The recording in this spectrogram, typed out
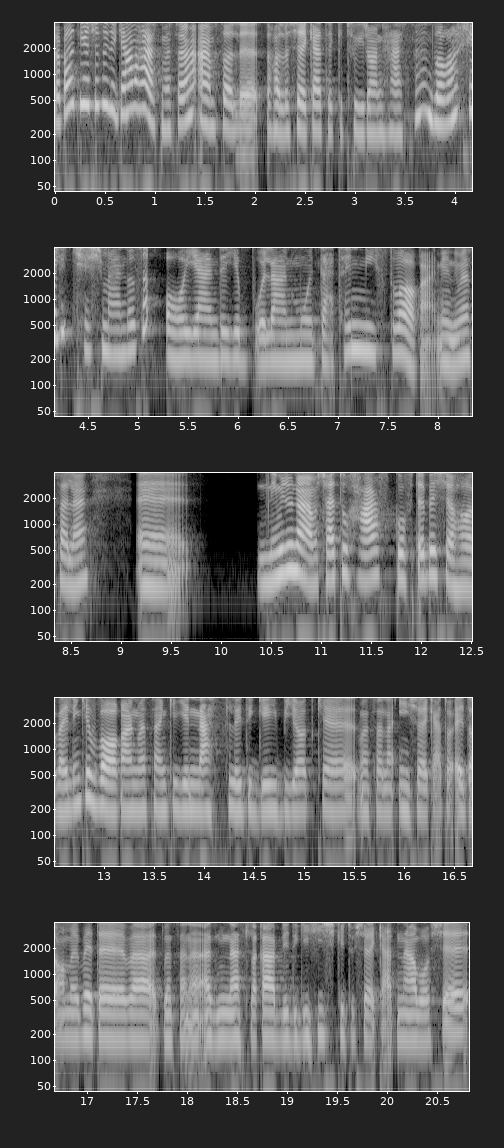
و بعد یه چیز دیگه هم هست. مثلا امثال حالا شرکت که تو ایران هستن واقعا خیلی چشم انداز آینده بلند مدت نیست واقعا. یعنی مثلا نمی‌دونم شاید تو حرف گفته بشه ها ولی اینکه واقعا مثلا که یه نسل دیگه بیاد که مثلا این شرکت رو ادامه بده و مثلا از اون نسل قبلی دیگه هیچکی تو شرکت نباشه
